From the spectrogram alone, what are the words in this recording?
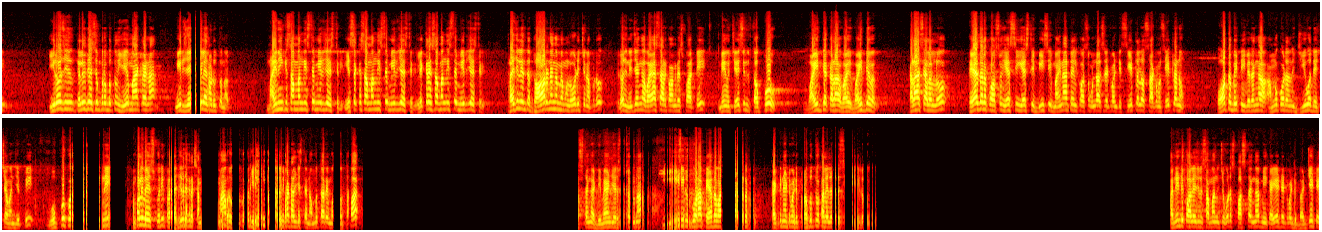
ఈరోజు తెలుగుదేశం ప్రభుత్వం ఏం మాట్లాడినా మీరు చేయలేదని అడుగుతున్నారు. మైనింగ్కి సంబంధిస్తే మీరు చేస్తారు ఇసుకకి సంబంధిస్తే మీరు చేస్తారు లిక్కర్కి సంబంధిస్తే మీరు చేస్తారు ప్రజలు ఇంత దారుణంగా మిమ్మల్ని ఓడించినప్పుడు ఈరోజు నిజంగా వైఎస్ఆర్ కాంగ్రెస్ పార్టీ మేము చేసిన తప్పు. వైద్య కళా వై- వైద్య కళాశాలల్లో పేదల కోసం ఎస్సీ ఎస్టీ బీసీ మైనార్టీల కోసం ఉండాల్సినటువంటి సీట్లలో సగం సీట్లను కోతబెట్టి ఈ విధంగా అమ్ముకోవడానికి జీవో తెచ్చామని చెప్పి ఒప్పుకొని కంపలు వేసుకొని ప్రజల దగ్గర క్షమా చేస్తే నమ్ముతారేమో తప్ప స్పష్టంగా డిమాండ్ చేస్తున్నా. ఈ సీట్లు కూడా పేదవాళ్ళకు కట్టినటువంటి ప్రభుత్వ కాలేజీల సీట్లు పన్నెండు కాలేజీలకు సంబంధించి కూడా స్పష్టంగా మీకు అయ్యేటటువంటి బడ్జెట్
